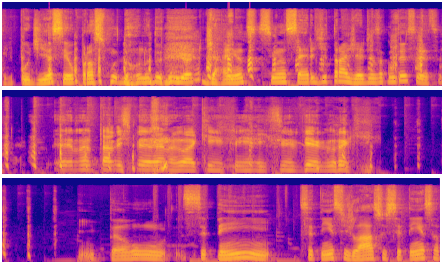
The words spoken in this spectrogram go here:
Ele podia ser o próximo dono do New York Giants se uma série de tragédias acontecesse. Eu não tava esperando o Joaquim Fênix, me pegou aqui. Então, você tem você tem esses laços, você tem essa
